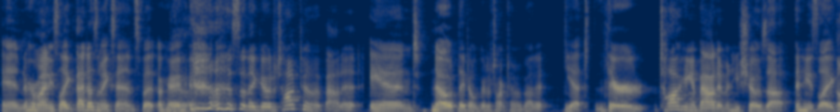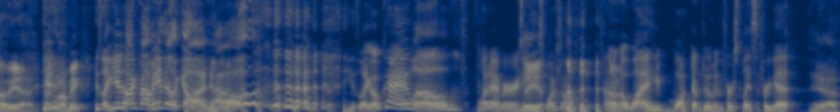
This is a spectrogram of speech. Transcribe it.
and Hermione's like, "That doesn't make sense," but okay. so they go to talk to him about it, and no, they don't go to talk to him about it yet. They're talking about him, and he shows up, and he's like, Oh yeah. Talking about me? He's like, You talked about me? And they're like, Oh, no. he's like, Okay, well, whatever. And See he ya. just walks off. I don't know why he walked up to him in the first place. I forget. Yeah.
